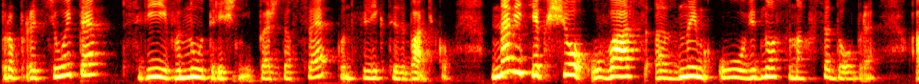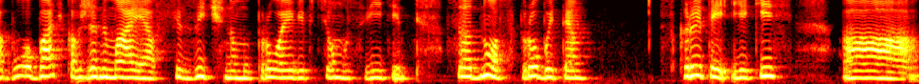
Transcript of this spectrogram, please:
пропрацюйте свій внутрішній, перш за все, конфлікти з батьком. Навіть якщо у вас е, з ним у відносинах все добре, або батька вже немає в фізичному прояві в цьому світі, все одно спробуйте скрити якісь а,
